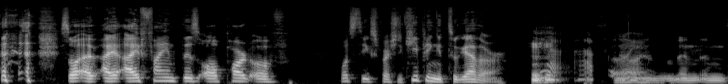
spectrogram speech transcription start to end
so I, I, I find this all part of what's the expression? Keeping it together. Yeah, Uh, absolutely. and and, and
